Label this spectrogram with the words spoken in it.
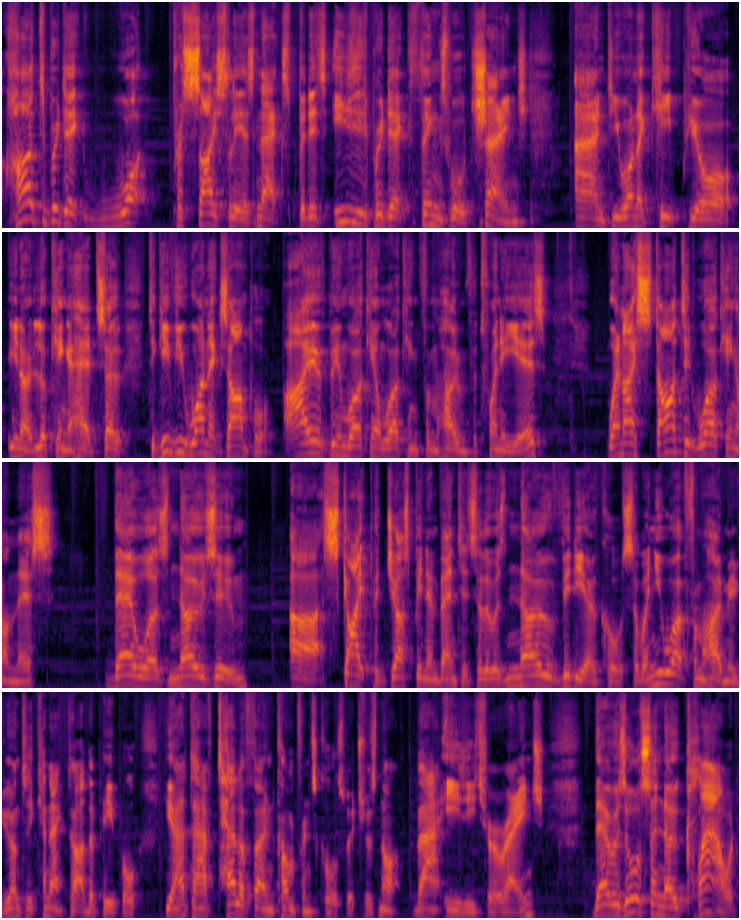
hard to predict what precisely is next, but it's easy to predict things will change and you want to keep your you know looking ahead so to give you one example i have been working on working from home for 20 years when i started working on this there was no zoom uh, Skype had just been invented, so there was no video calls. So when you work from home, if you wanted to connect to other people, you had to have telephone conference calls, which was not that easy to arrange. There was also no cloud.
